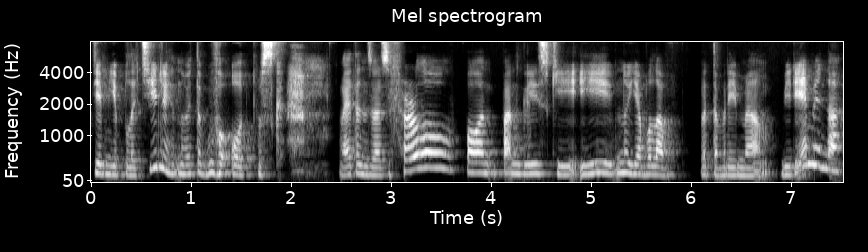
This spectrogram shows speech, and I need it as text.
где мне платили, но это был отпуск. Это называется furlough по-английски, и ну, я была в это время беременна,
